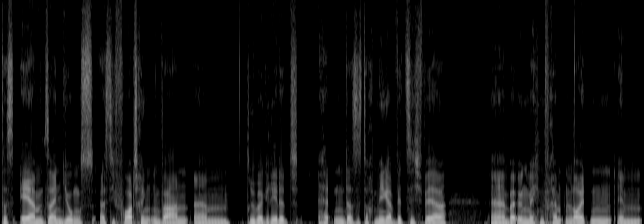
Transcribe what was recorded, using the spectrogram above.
dass er mit seinen Jungs, als die vortrinken waren, ähm, drüber geredet hätten, dass es doch mega witzig wäre, äh, bei irgendwelchen fremden Leuten im,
